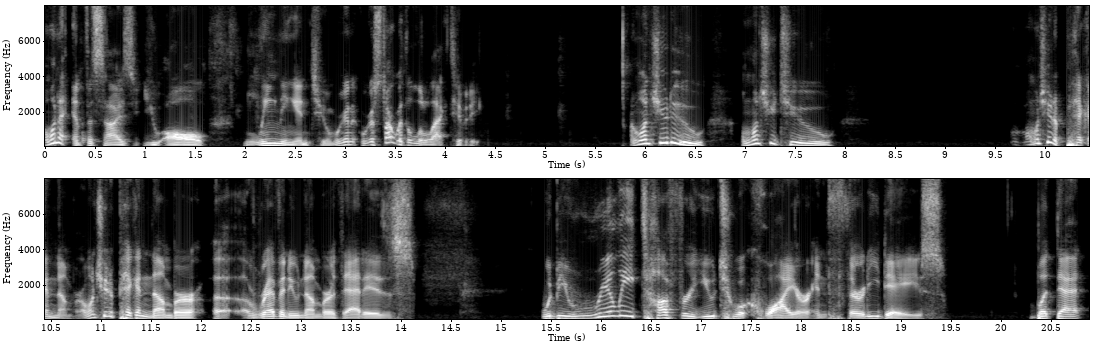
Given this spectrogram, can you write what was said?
I want to emphasize you all leaning into. We're gonna we're gonna start with a little activity. I want you to I want you to I want you to pick a number. I want you to pick a number, a, revenue number that is would be really tough for you to acquire in 30 days, but that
